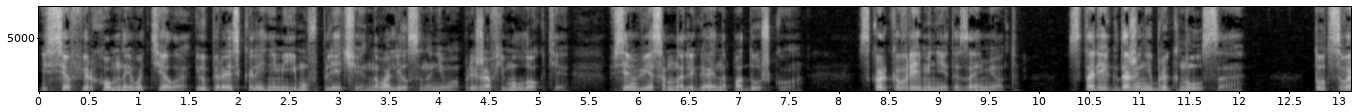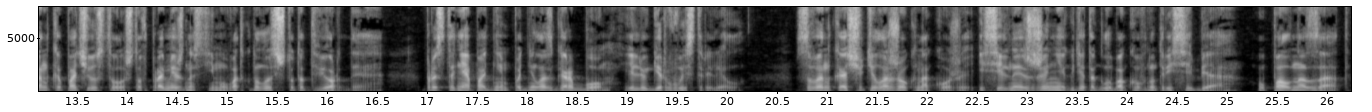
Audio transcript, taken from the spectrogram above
и, сев верхом на его тело и упираясь коленями ему в плечи, навалился на него, прижав ему локти, всем весом налегая на подушку. Сколько времени это займет? Старик даже не брыкнулся. Тут Свенка почувствовал, что в промежность ему воткнулось что-то твердое. Простыня под ним поднялась горбом, и люгер выстрелил. Свенка ощутил ожог на коже и сильное жжение где-то глубоко внутри себя. Упал назад.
